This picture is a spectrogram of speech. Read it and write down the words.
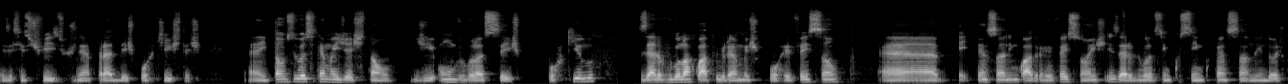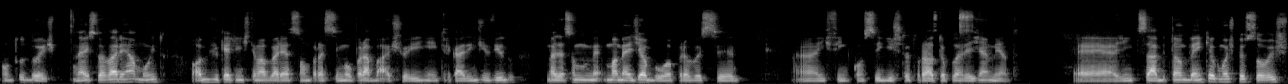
exercícios físicos, né, para desportistas. É, então, se você tem uma ingestão de 1,6 por quilo, 0,4 gramas por refeição, é, pensando em quatro refeições, e 0,55 pensando em 2,2. Né, isso vai variar muito. Óbvio que a gente tem uma variação para cima ou para baixo aí entre cada indivíduo, mas essa é uma média boa para você, uh, enfim, conseguir estruturar o teu planejamento. É, a gente sabe também que algumas pessoas,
